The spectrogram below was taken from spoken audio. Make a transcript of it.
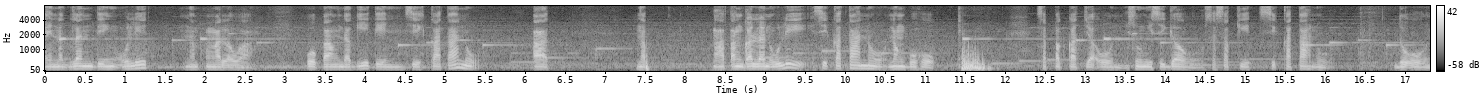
ay naglanding ulit ng pangalawa upang dagitin si Katano at nap natanggalan uli si Katano ng buhok sapagkat yaon sumisigaw sa sakit si Katano doon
